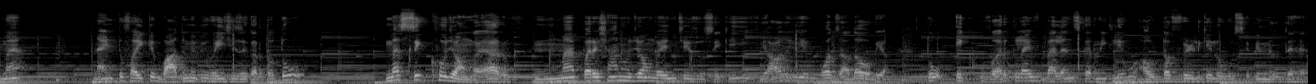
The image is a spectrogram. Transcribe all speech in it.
मैं नाइन टू फाइव के बाद में भी वही चीज़ें करता हूँ तो मैं सिक हो जाऊँगा यार। मैं परेशान हो जाऊँगा इन चीज़ों से कि यार ये बहुत ज़्यादा हो गया। तो एक वर्क लाइफ बैलेंस करने के लिए वो आउट ऑफ़ फ़ील्ड के लोगों से भी मिलते हैं।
